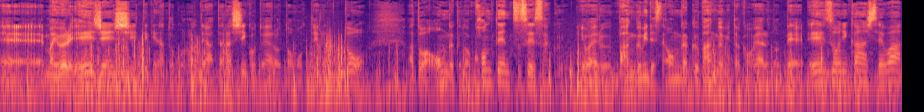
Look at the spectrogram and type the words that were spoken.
えー、まあ、いわゆるエージェンシー的なところで新しいことをやろうと思っているのとあとは音楽のコンテンツ制作いわゆる番組ですね。音楽番組とかをやるので映像に関しては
